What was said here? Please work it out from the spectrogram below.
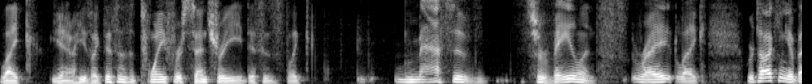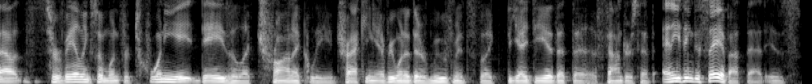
Like you know, he's like, this is the 21st century. This is like massive surveillance, right? Like we're talking about surveilling someone for 28 days electronically, tracking every one of their movements. Like the idea that the founders have anything to say about that is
